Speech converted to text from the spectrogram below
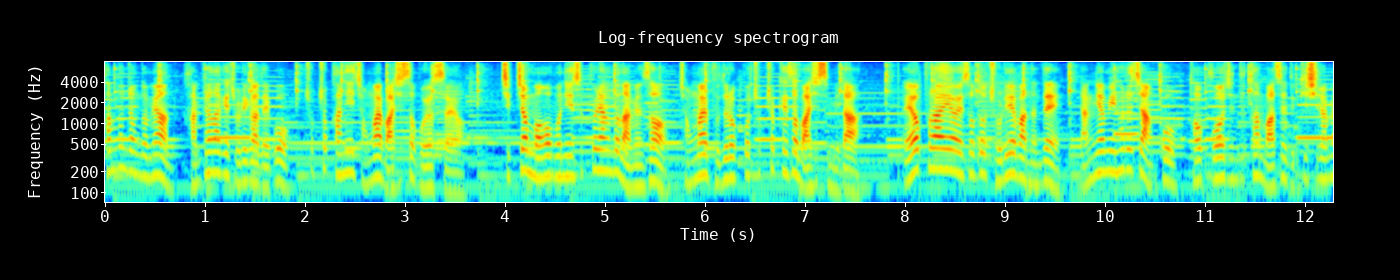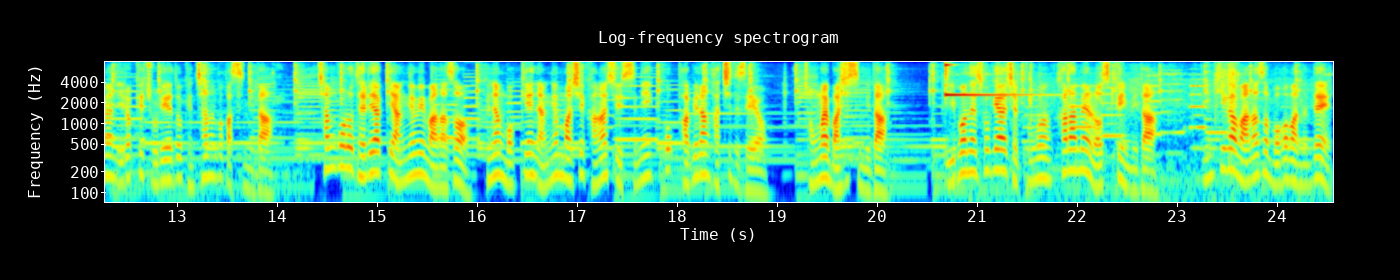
3분 정도면 간편하게 조리가 되고 촉촉하니 정말 맛있어 보였어요. 직접 먹어보니 숯불향도 나면서 정말 부드럽고 촉촉해서 맛있습니다. 에어프라이어에서도 조리해봤는데 양념이 흐르지 않고 더 구워진 듯한 맛을 느끼시려면 이렇게 조리해도 괜찮은 것 같습니다. 참고로 데리야끼 양념이 많아서 그냥 먹기엔 양념 맛이 강할 수 있으니 꼭 밥이랑 같이 드세요. 정말 맛있습니다. 이번에 소개할 제품은 카라멜 러스크입니다. 인기가 많아서 먹어봤는데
